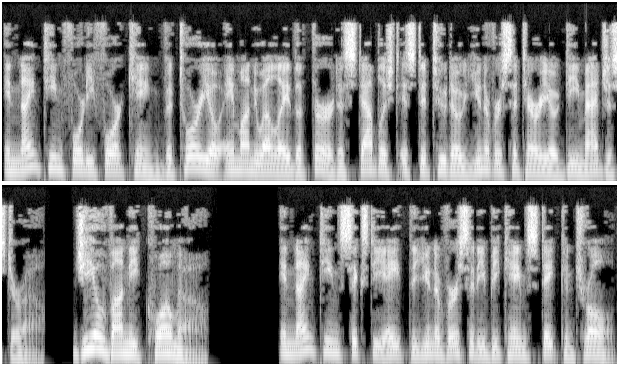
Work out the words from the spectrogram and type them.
In 1944 King Vittorio Emanuele III established Istituto Universitario di Magistero Giovanni Cuomo. In 1968 the university became state-controlled.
